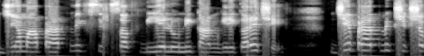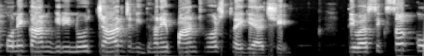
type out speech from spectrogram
જેમાં પ્રાથમિક શિક્ષક બીએલઓ ની કામગીરી કરે છે. જે પ્રાથમિક શિક્ષકોને કામગીરીનો ચાર્જ લીધાને પાંચ વર્ષ થઈ ગયા છે. તેવા શિક્ષકો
